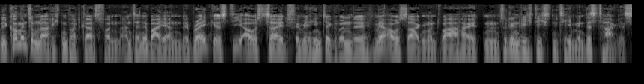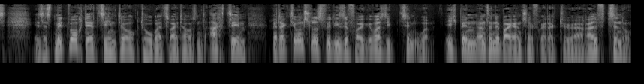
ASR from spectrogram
Willkommen zum Nachrichtenpodcast von Antenne Bayern. The Break ist die Auszeit für mehr Hintergründe, mehr Aussagen und Wahrheiten zu den wichtigsten Themen des Tages. Es ist Mittwoch, der 10. Oktober 2018. Redaktionsschluss für diese Folge war 17 Uhr. Ich bin Antenne Bayern Chefredakteur Ralf Zinno.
